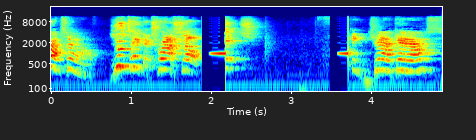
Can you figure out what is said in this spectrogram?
trash out. You take the trash out, bitch! Fucking jackass.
